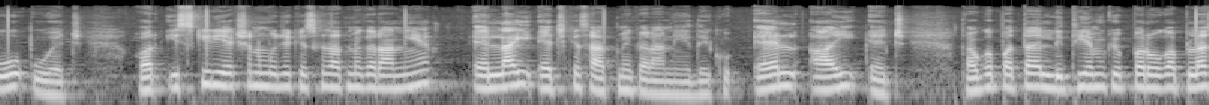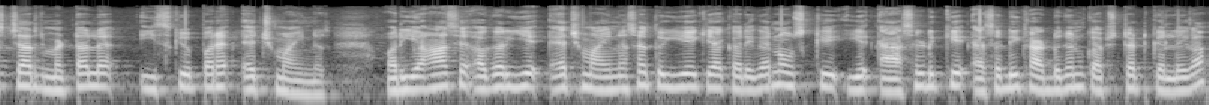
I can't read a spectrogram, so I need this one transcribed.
O O H और इसकी रिएक्शन मुझे किसके साथ में करानी है? एल आई एच के साथ में करानी है, देखो एल आई एच तो आपको पता है लिथियम के ऊपर होगा प्लस चार्ज मेटल है, इसके ऊपर है एच माइनस और यहाँ से अगर ये एच माइनस है तो ये क्या करेगा ना, उसके, ये एसिड के एसिडिक हाइड्रोजन को एब्स्ट्रैक्ट कर लेगा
